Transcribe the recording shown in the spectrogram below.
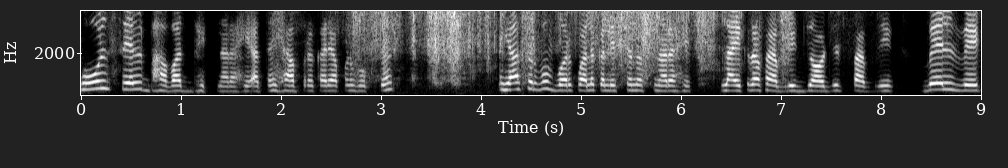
होलसेल भावात भेटणार आहे. आता ह्या प्रकारे आपण बघतोय या सर्व वर्कवालं कलेक्शन असणार आहे. Lycra fabric georgette fabric velvet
